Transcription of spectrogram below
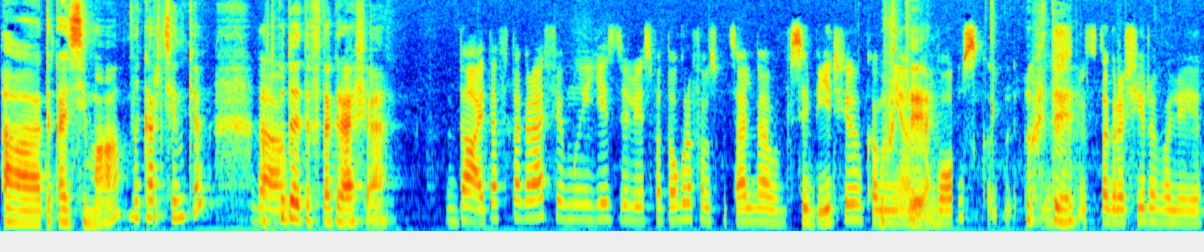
а, такая зима на картинке. Да. Откуда эта фотография? Да, эта фотография мы ездили с фотографом специально в Сибирь ко Ух мне ты. в Омск. Ух ты. Фотографировали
